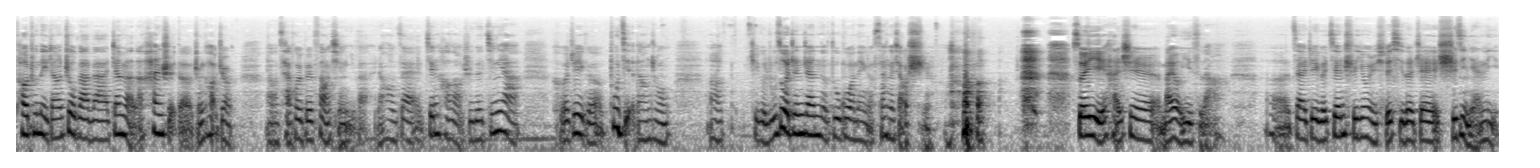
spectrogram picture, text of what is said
掏出那张皱巴巴、沾满了汗水的准考证，啊，才会被放行以外。然后在监考老师的惊讶和这个不解当中，啊，这个如坐针毡的度过那个三个小时，所以还是蛮有意思的啊。呃，在这个坚持英语学习的这十几年里。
